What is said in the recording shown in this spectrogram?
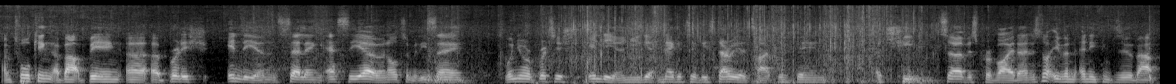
I'm talking about being a, a British Indian selling SEO and ultimately saying, when you're a British Indian, you get negatively stereotyped as being a cheap service provider, and it's not even anything to do about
